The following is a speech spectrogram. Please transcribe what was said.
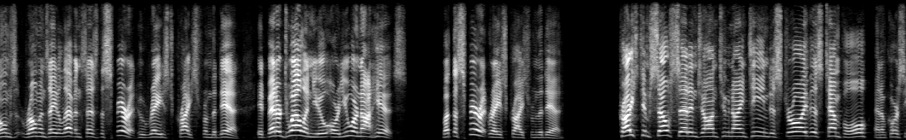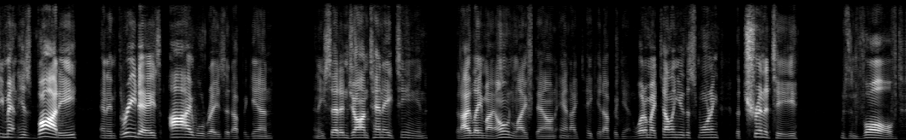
Romans, Romans 8:11 says the Spirit who raised Christ from the dead. It better dwell in you or you are not his. But the Spirit raised Christ from the dead. Christ himself said in John 2:19, "Destroy this temple," and of course he meant his body, and in 3 days I will raise it up again. And he said in John 10:18 that I lay my own life down and I take it up again. What am I telling you this morning? The Trinity was involved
